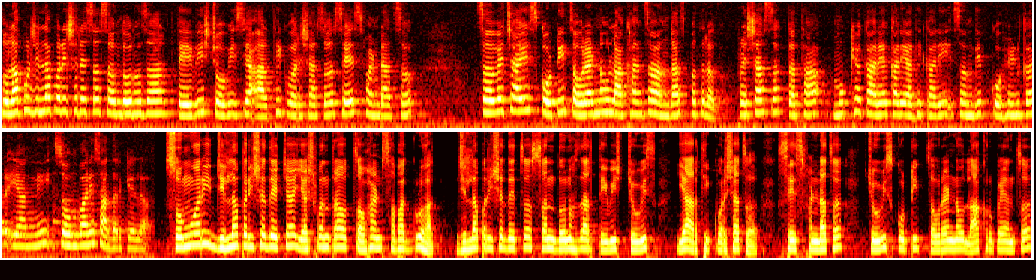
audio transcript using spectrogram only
सोलापूर जिल्हा परिषदेचं सन दोन हजार तेवीस चोवीस या आर्थिक वर्षाचं सेस फंडाचं चव्वेचाळीस कोटी चौऱ्याण्णव लाखांचं अंदाजपत्रक प्रशासक तथा मुख्य कार्यकारी अधिकारी संदीप कोहिणकर यांनी सोमवारी सादर केलं. सोमवारी जिल्हा परिषदेच्या यशवंतराव चव्हाण सभागृहात जिल्हा परिषदेचं सन दोन हजार तेवीस चोवीस या आर्थिक वर्षाचं सेस फंडाचं चोवीस कोटी चौऱ्याण्णव लाख रुपयांचं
